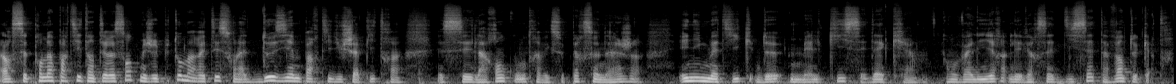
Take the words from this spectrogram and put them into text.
Alors cette première partie est intéressante, mais je vais plutôt m'arrêter sur la deuxième partie du chapitre. C'est la rencontre avec ce personnage énigmatique de Melchisédek. On va lire les versets 17 à 24.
